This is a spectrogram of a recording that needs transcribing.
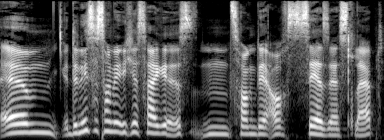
Ähm, der nächste Song, den ich hier zeige, ist ein Song, der auch sehr, sehr slappt.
